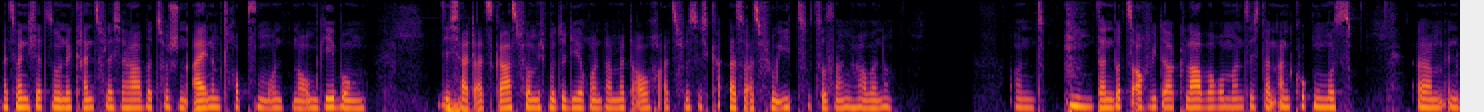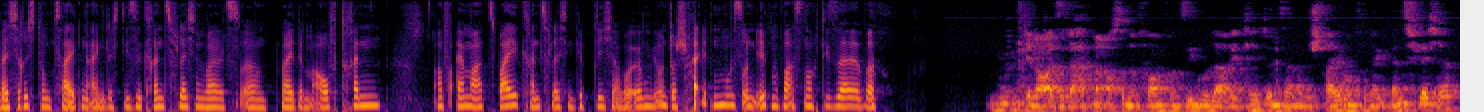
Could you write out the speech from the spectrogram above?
als wenn ich jetzt nur eine Grenzfläche habe zwischen einem Tropfen und einer Umgebung die mhm. ich halt als gasförmig modelliere und damit auch als Flüssigkeit, also als Fluid sozusagen habe. Ne? Und dann wird es auch wieder klar, warum man sich dann angucken muss, ähm, in welche Richtung zeigen eigentlich diese Grenzflächen, weil es äh, bei dem Auftrennen auf einmal zwei Grenzflächen gibt, die ich aber irgendwie unterscheiden muss und eben war es noch dieselbe. Genau, also da hat man auch so eine Form von Singularität in seiner Beschreibung von der Grenzfläche.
